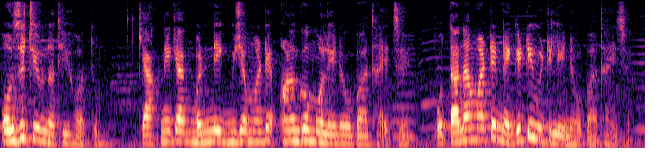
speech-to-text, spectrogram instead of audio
પોઝિટિવ નથી હોતું. ક્યાંક ને ક્યાંક બંને એકબીજા માટે અણગમો લઈને ઊભા થાય છે. પોતાના માટે નેગેટિવિટી લઈને ઊભા થાય છે.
